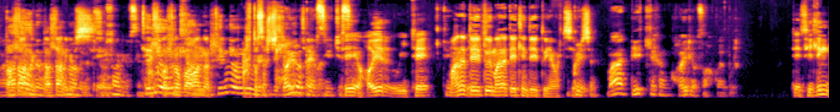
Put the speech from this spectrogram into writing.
дээ. 7 хоног, хоног. 7 хоног явсан. 7 хоног явсан. Тэрний өмнө руу богоноор тэрний өмнө автобус орчлоо. Хоёр удаа явсан юм чинь. Тий, хоёр үе тий. Манай дээд үе, манай дээдлийн дээд үе ямар ч юм байсан. Маа дээдлийнхэн хоёр явсан байхгүй бүр. Тэгээ сэлэнг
